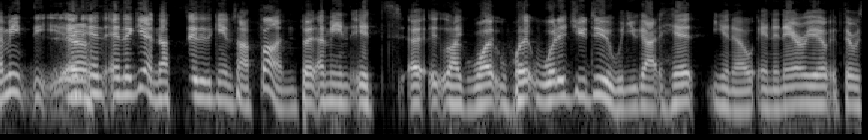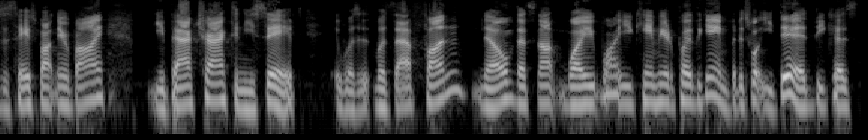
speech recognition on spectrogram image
I mean, yeah. and, and, and again, not to say that the game's not fun, but I mean, it's uh, it, like what what what did you do when you got hit? You know, in an area, if there was a safe spot nearby, you backtracked and you saved. It was was that fun? No, that's not why why you came here to play the game, but it's what you did because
